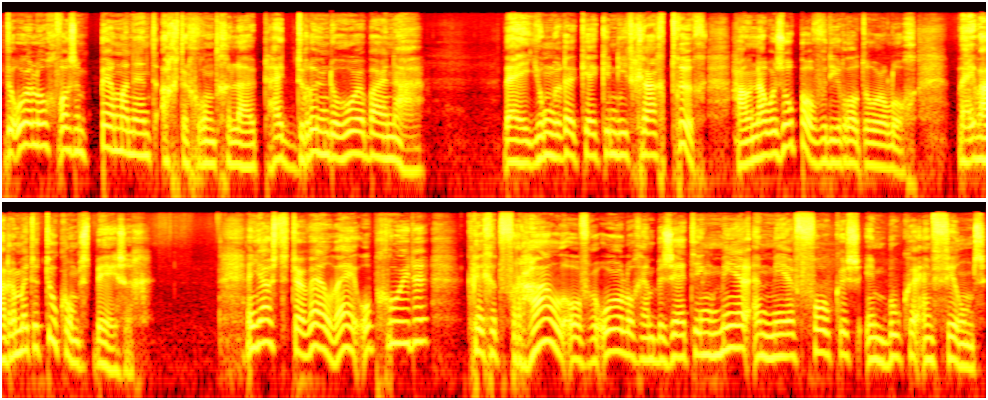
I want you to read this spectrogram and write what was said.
De oorlog was een permanent achtergrondgeluid. Hij dreunde hoorbaar na. Wij jongeren keken niet graag terug. Hou nou eens op over die rotoorlog. Wij waren met de toekomst bezig. En juist terwijl wij opgroeiden, kreeg het verhaal over oorlog en bezetting meer en meer focus in boeken en films.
